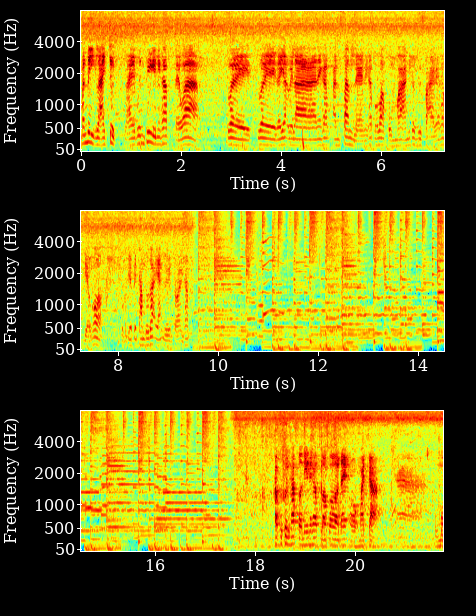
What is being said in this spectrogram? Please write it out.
มันมีอีกหลายจุดหลายพื้นที่นะครับ แต่ว่าด้วยด้วยระยะเวลานะครับอันสั้นแหละนะครับ เพราะว่าผมมานี่ก็คือสายแล้วครับ เดี๋ยวก็ผมจะไปทำธุระอย่างอื่นต่อนะครับ ครับทุกคนครับตอนนี้นะครับเราก็ได้ออกมาจากอุโม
